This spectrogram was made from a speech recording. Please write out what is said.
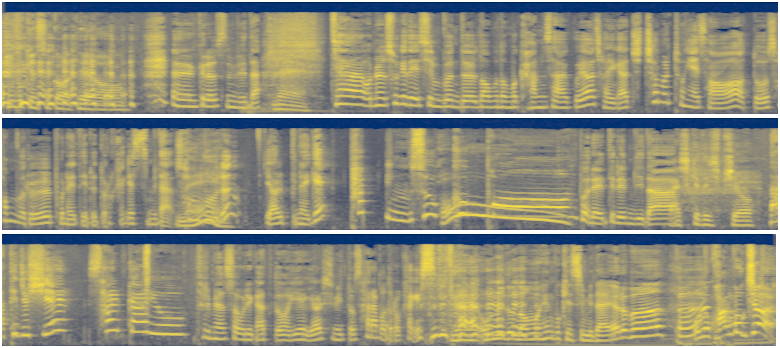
행복했을 것 같아요. 네, 그렇습니다. 네. 자, 오늘 소개되신 분들 너무너무 감사하고요. 저희가 추첨을 통해서 또 선물을 보내드리도록 하겠습니다. 네. 선물은 10분에게 팥빙수 쿠폰 보내드립니다. 맛있게 드십시오. 나태주 씨의 살까요? 들으면서 우리가 또 예, 열심히 또 살아보도록 하겠습니다. 네, 오늘도 너무 행복했습니다. 여러분, 어? 오늘 광복절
